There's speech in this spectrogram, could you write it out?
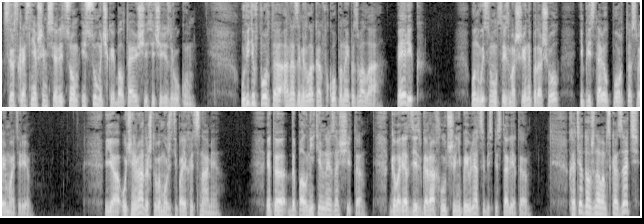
С раскрасневшимся лицом и сумочкой, болтающейся через руку. Увидев Порта, она замерла, как вкопанная, и позвала. «Эрик!» Он высунулся из машины, подошел и представил Порта своей матери. «Я очень рада, что вы можете поехать с нами. Это дополнительная защита. Говорят, здесь в горах лучше не появляться без пистолета. Хотя, должна вам сказать,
